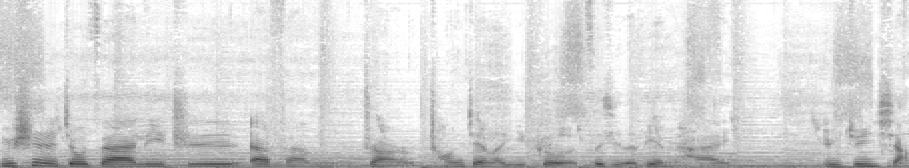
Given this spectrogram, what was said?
于是就在荔枝 FM 这儿创建了一个自己的电台——与君享。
